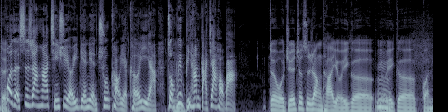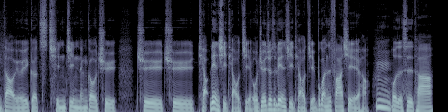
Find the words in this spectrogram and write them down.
对，或者是让他情绪有一点点出口也可以啊，总不比他们打架好吧？对，我觉得就是让他有一个有一个管道，有一个情境，能够去去去调练习调节。我觉得就是练习调节，不管是发泄也好，嗯，或者是他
